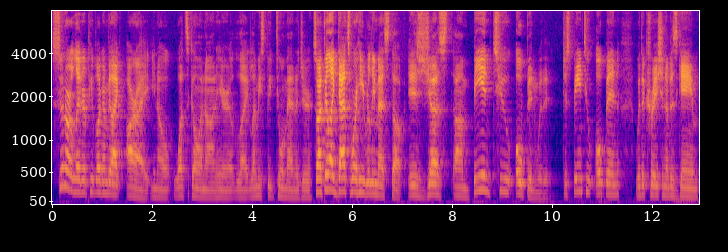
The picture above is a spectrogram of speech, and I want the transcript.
sooner or later people are going to be like, all right, you know, what's going on here? Like, let me speak to a manager. So I feel like that's where he really messed up is just um, being too open with it. Just being too open with the creation of his game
